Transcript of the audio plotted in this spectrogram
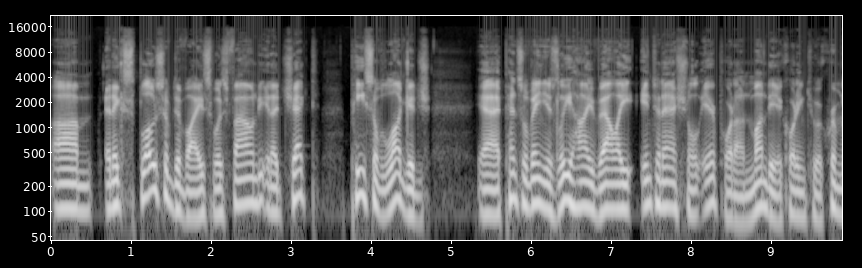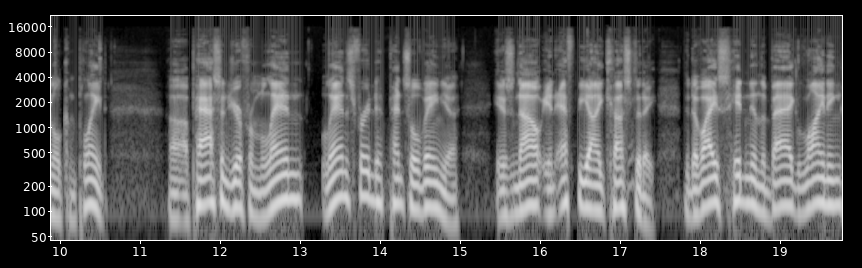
Um, an explosive device was found in a checked piece of luggage at Pennsylvania's Lehigh Valley International Airport on Monday, according to a criminal complaint. Uh, a passenger from Lan- Lansford, Pennsylvania, is now in FBI custody. The device hidden in the bag lining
